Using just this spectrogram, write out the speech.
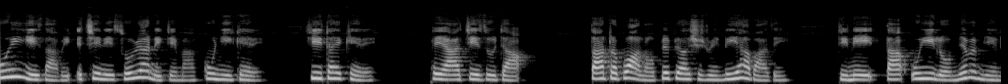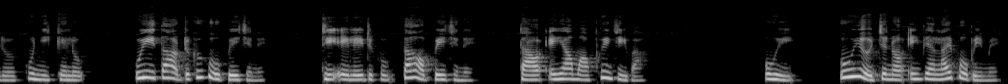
ဦးကြီးရေးစားပြီးအချိန်ကြီးဆိုးရွားနေချိန်မှာကူညီခဲ့တယ်။ရေတိုက်ခဲ့တယ်။ဖះကျေးဇူးကြောင့်ဒါတပွားလုံးပျော်ပျော်ရွှင်ရွှင်နေရပါစေ။ဒီနေ့ဒါဦးကြီးလိုမျက်မမြင်လို့ကူညီခဲ့လို့ ဦးကြီးတောက်တခုခုပေးခြင်းတယ်။ဒီအိမ်လေးတခုတောက်ပေးခြင်းတယ်။ဒါအိမ်ရောက်မှဖွင့်ကြည့်ပါ။ဦးကြီးဦးကြီးကိုကျွန်တော်အိမ်ပြန်လိုက်ပို့ပေးမယ်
